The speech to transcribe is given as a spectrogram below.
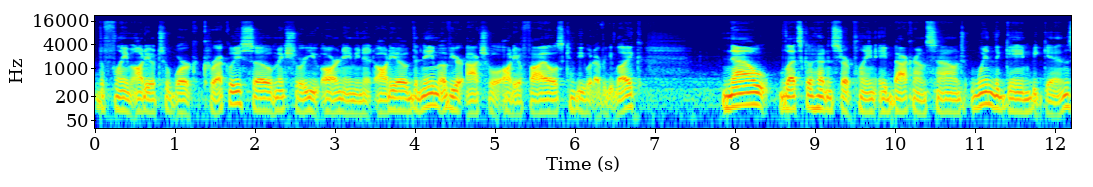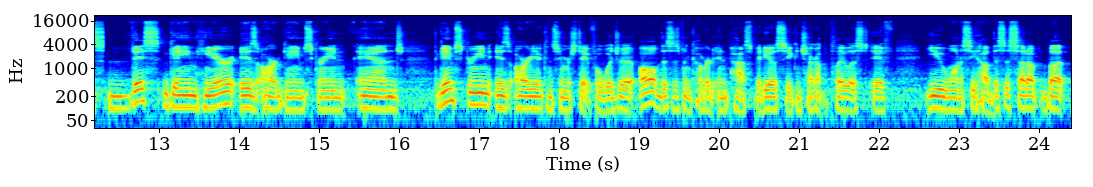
the Flame audio to work correctly, so make sure you are naming it audio. The name of your actual audio files can be whatever you like. Now let's go ahead and start playing a background sound when the game begins. This game here is our game screen and the game screen is already a consumer stateful widget. All of this has been covered in past videos so you can check out the playlist if you want to see how this is set up. But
